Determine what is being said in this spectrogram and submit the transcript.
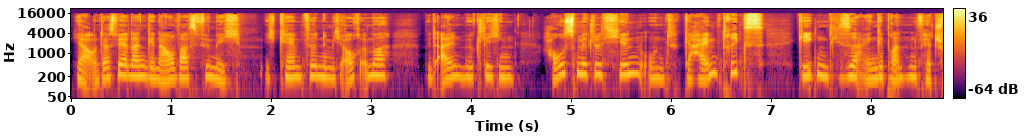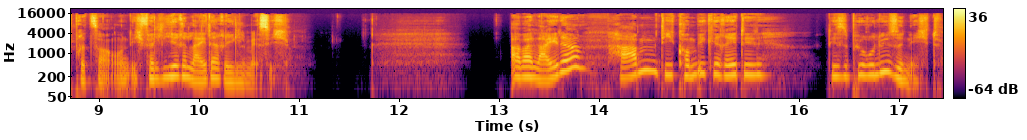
Ja, und das wäre dann genau was für mich. Ich kämpfe nämlich auch immer mit allen möglichen Hausmittelchen und Geheimtricks gegen diese eingebrannten Fettspritzer und ich verliere leider regelmäßig. Aber leider haben die Kombigeräte diese Pyrolyse nicht.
